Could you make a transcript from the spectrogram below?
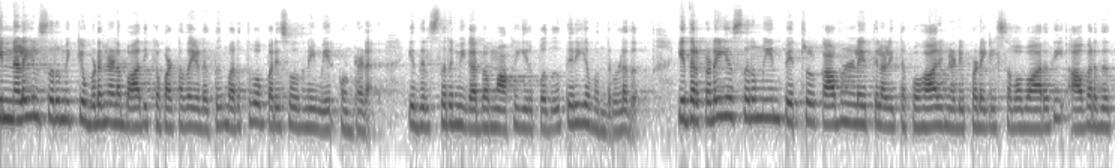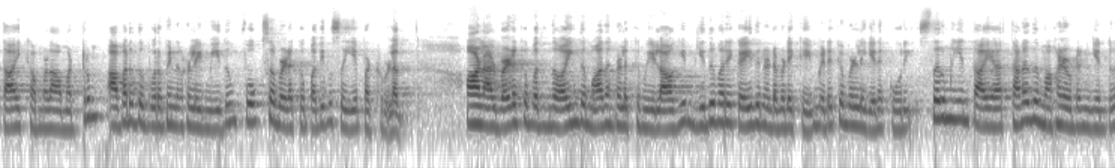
இந்நிலையில் சிறுமிக்கு உடல்நலம் பாதிக்கப்பட்டதை அடுத்து மருத்துவ பரிசோதனை மேற்கொண்டனர். இதில் சிறுமி கர்ப்பமாக இருப்பது தெரிய வந்துள்ளது. இதற்கிடையே சிறுமியின் பெற்றோர் காவல் நிலையத்தில் அளித்த புகாரின் அடிப்படையில் சிவபாரதி அவரது தாய் கமலா மற்றும் அவரது உறவினர்களின் மீதும் போக்சோ வழக்கு பதிவு செய்யப்பட்டுள்ளது. ஆனால் வழக்கு பதிந்து ஐந்து மாதங்களுக்கு மேலாகியும் இதுவரை கைது நடவடிக்கையும் எடுக்கவில்லை என கூறி சிறுமியின் தாயார் தனது மகளுடன் என்று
